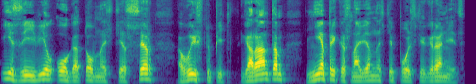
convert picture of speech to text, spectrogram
и заявил о готовности СССР выступить гарантом неприкосновенности польских границ.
